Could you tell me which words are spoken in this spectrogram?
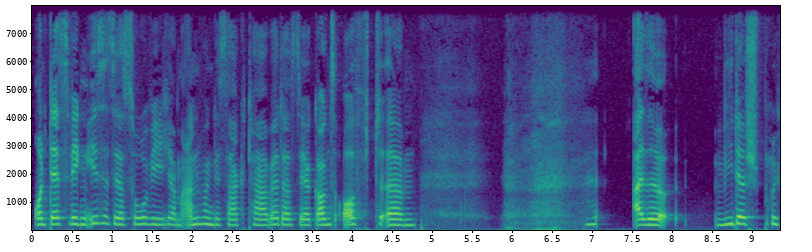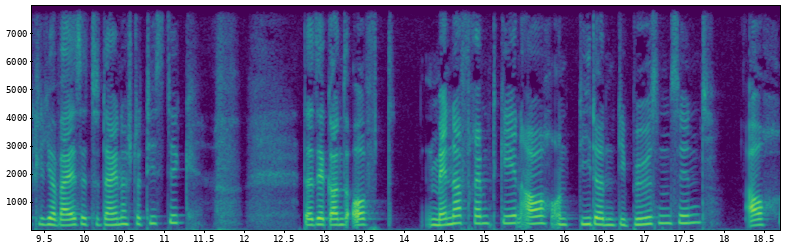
Und deswegen ist es ja so, wie ich am Anfang gesagt habe, dass ja ganz oft ähm, also widersprüchlicherweise zu deiner Statistik, dass ja ganz oft Männer fremd gehen auch und die dann die Bösen sind, auch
